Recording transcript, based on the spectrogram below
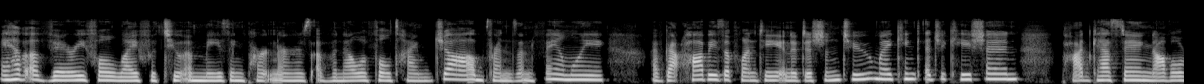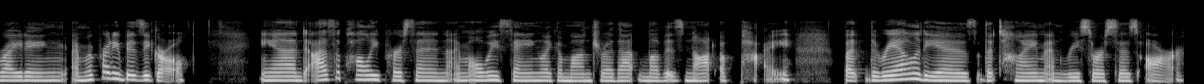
I have a very full life with two amazing partners, a vanilla full time job, friends and family. I've got hobbies aplenty in addition to my kink education, podcasting, novel writing. I'm a pretty busy girl. And as a poly person, I'm always saying like a mantra that love is not a pie. But the reality is that time and resources are.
